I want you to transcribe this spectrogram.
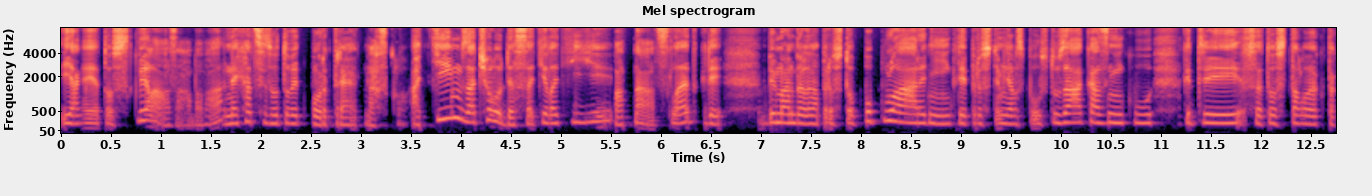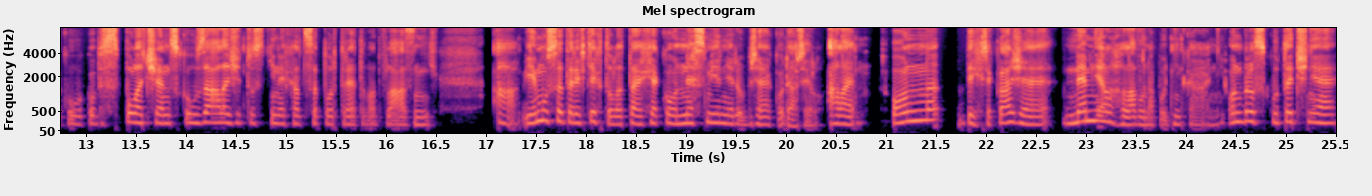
jak je to skvělá zábava nechat si zhotovit portrét na sklo. A tím začalo desetiletí, 15 let, kdy Biman byl naprosto populární, kdy prostě měl spoustu zákazníků, kdy se to stalo jako takovou jako společenskou záležitostí nechat se portrétovat v lázních. A jemu se tedy v těchto letech jako nesmírně dobře jako dařilo. Ale On bych řekla, že neměl hlavu na podnikání. On byl skutečně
